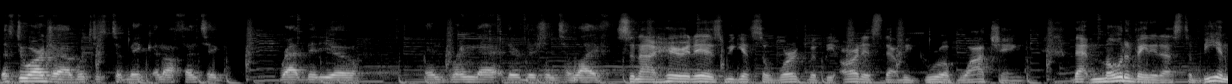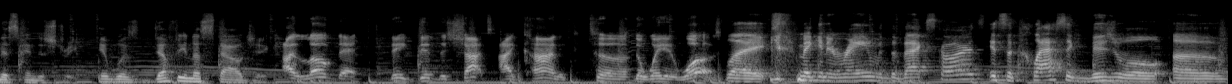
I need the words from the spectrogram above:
let's do our job, which is to make an authentic rap video and bring that their vision to life. So now here it is, we get to work with the artists that we grew up watching that motivated us to be in this industry. It was definitely nostalgic. I love that they did the shots iconic to the way it was. Like making it rain with the Vax cards. It's a classic visual of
